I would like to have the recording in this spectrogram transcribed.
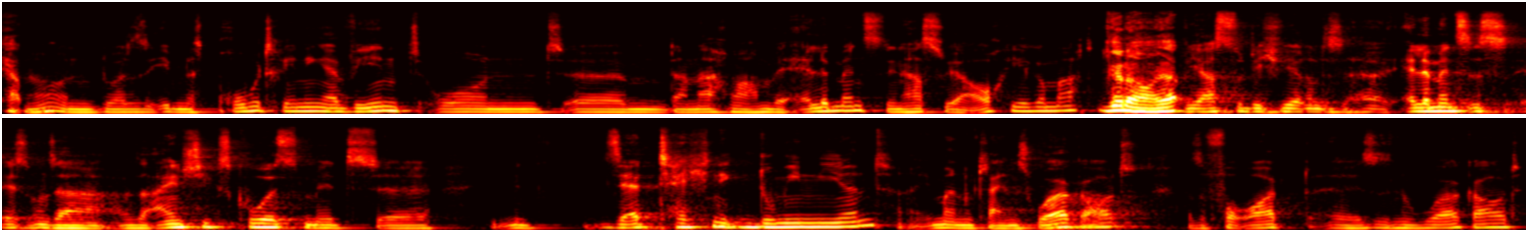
Ja. Ne? Und du hast eben das Probetraining erwähnt und ähm, danach machen wir Elements, den hast du ja auch hier gemacht. Genau, ja. Wie hast du dich während des äh, Elements ist, ist unser, unser Einstiegskurs mit, äh, mit sehr technikdominierend, immer ein kleines Workout. Also vor Ort äh, ist es ein Workout.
